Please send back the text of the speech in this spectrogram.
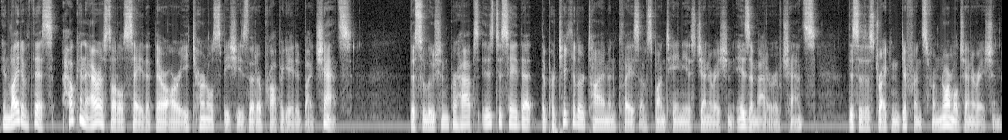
In light of this, how can Aristotle say that there are eternal species that are propagated by chance? The solution, perhaps, is to say that the particular time and place of spontaneous generation is a matter of chance, this is a striking difference from normal generation,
